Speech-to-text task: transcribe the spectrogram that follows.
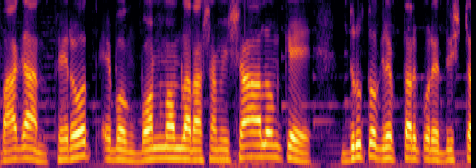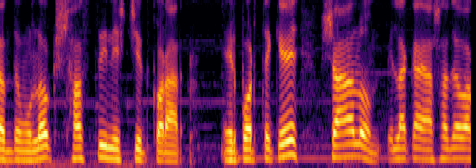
বাগান ফেরত এবং বন মামলার আসামি শাহ আলমকে দ্রুত গ্রেপ্তার করে দৃষ্টান্তমূলক শাস্তি নিশ্চিত করার। এরপর থেকে শাহ আলম এলাকায় আসা যাওয়া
